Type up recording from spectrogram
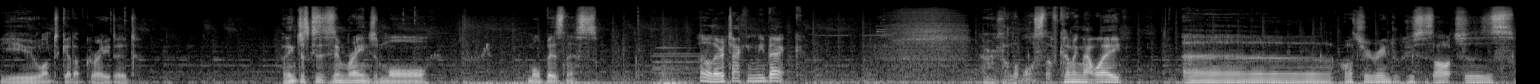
you want to get upgraded. I think just because it's in range of more, more business. Oh, they're attacking me back. There's a lot more stuff coming that way. Uh, archery range reduces archers.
